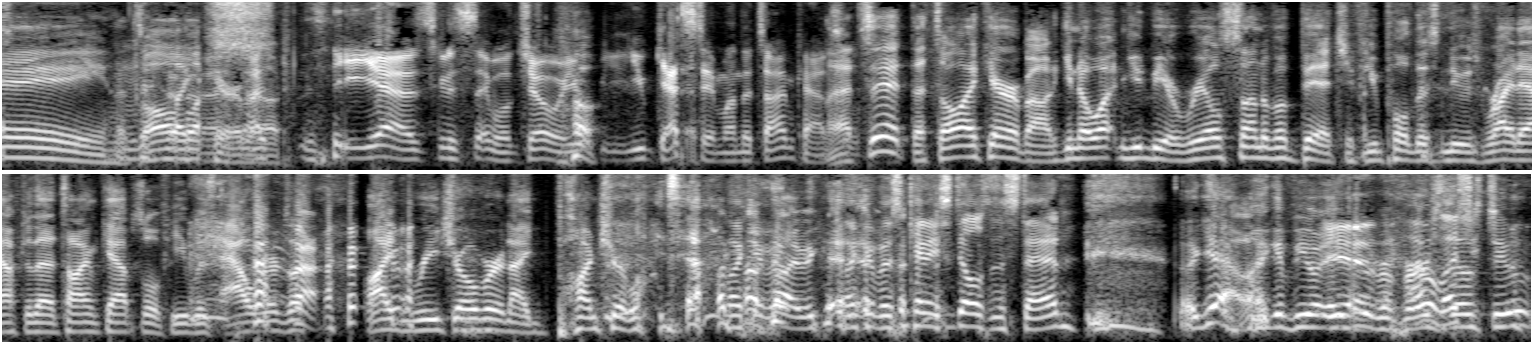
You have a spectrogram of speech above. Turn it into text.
Yay! That's all I care about. yeah, I was going to say, well, Joe, you, Oh. you guessed him on the time capsule. That's it. That's all I care about. You know what? And you'd be a real son of a bitch if you pulled this news right after that time capsule. If he was out, or something, I'd reach over and I'd punch your lights out. Like if, it, like if it was Kenny Stills instead. Uh, yeah, like if you, if Yeah. you reverse I would let those two.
